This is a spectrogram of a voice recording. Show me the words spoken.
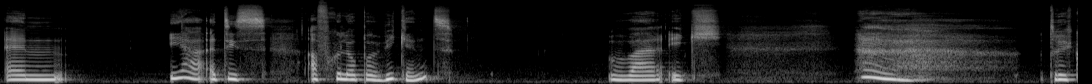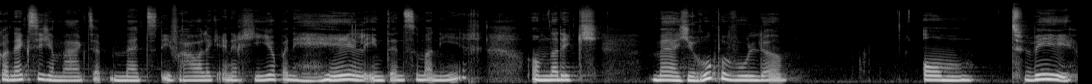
En ja, het is afgelopen weekend, waar ik terug connectie gemaakt heb met die vrouwelijke energie op een heel intense manier, omdat ik mij geroepen voelde om twee,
